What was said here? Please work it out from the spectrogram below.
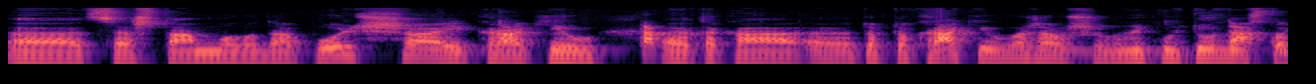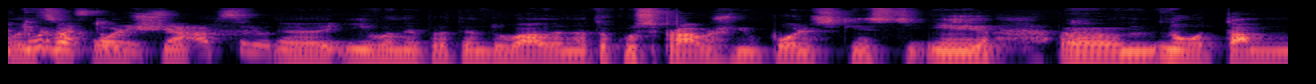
Е, це ж там молода Польща і Краків. Так. е, така, е, тобто Краків вважав, що вони культурна Так, столиця культурна Польщі. столиця, абсолютно. І вони претендували на таку справжню польськість, і ну там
